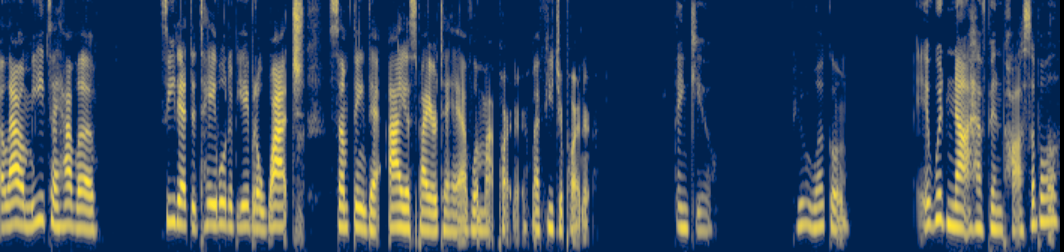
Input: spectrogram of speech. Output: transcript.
allowing me to have a seat at the table to be able to watch something that I aspire to have with my partner, my future partner. Thank you. You're welcome. It would not have been possible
